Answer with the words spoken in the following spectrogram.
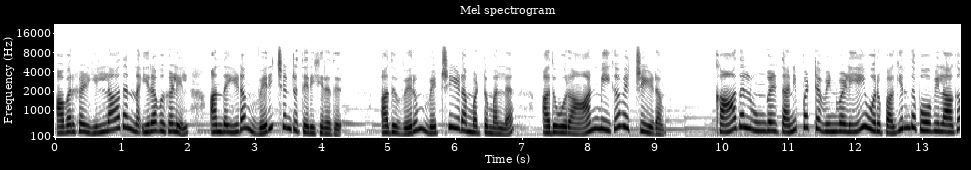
அவர்கள் இல்லாத ந- இரவுகளில் அந்த இடம் வெறிச்சென்று தெரிகிறது. அது வெறும் வெற்றியிடம் மட்டுமல்ல அது ஒரு ஆன்மீக வெற்றியிடம் காதல் உங்கள் தனிப்பட்ட விண்வெளியை ஒரு பகிர்ந்த கோவிலாக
